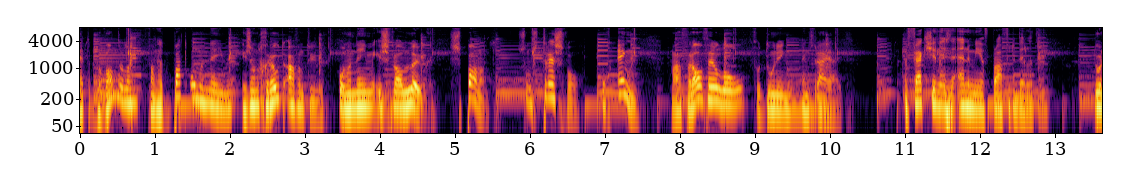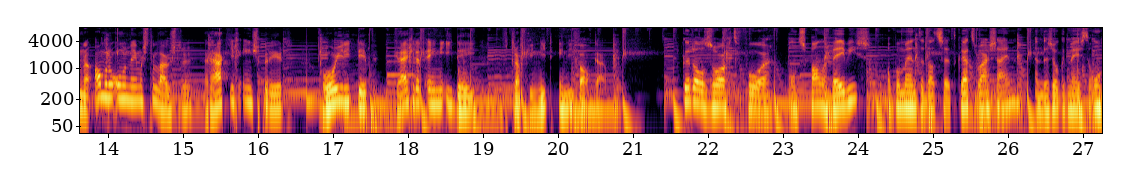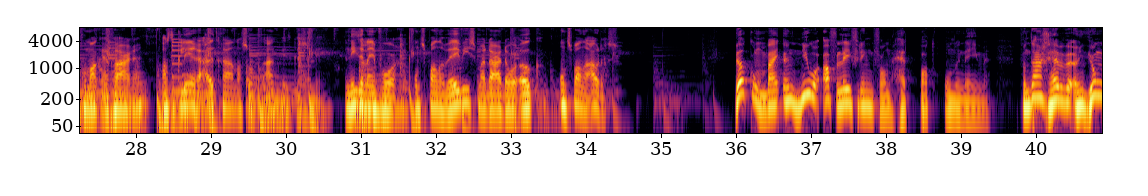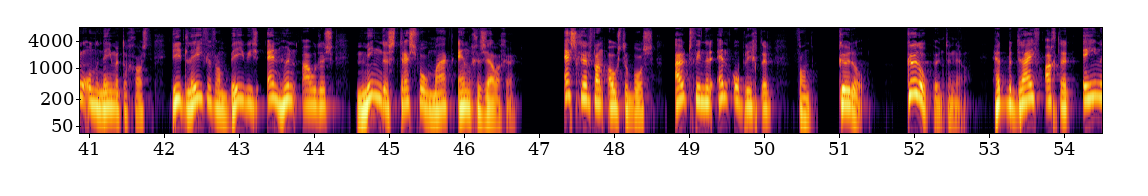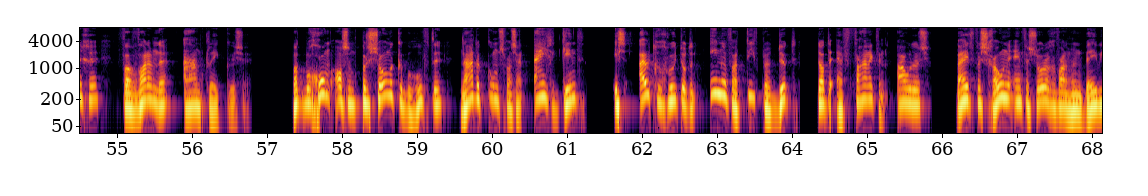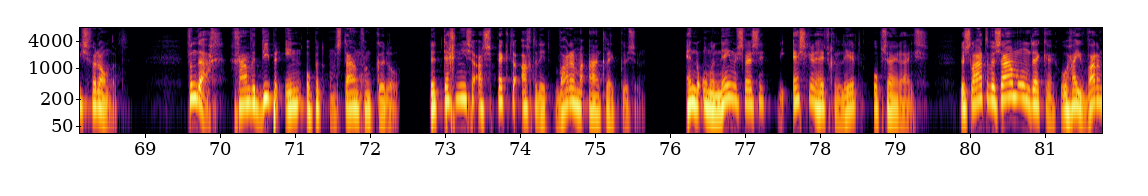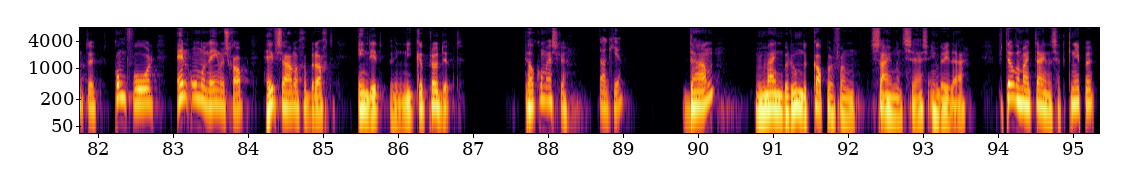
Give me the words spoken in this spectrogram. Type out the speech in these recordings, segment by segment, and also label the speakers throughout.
Speaker 1: Het bewandelen van het pad ondernemen is een groot avontuur. Ondernemen is vooral leuk, spannend, soms stressvol of eng, maar vooral veel lol, voldoening en vrijheid.
Speaker 2: Perfection is the enemy of profitability.
Speaker 1: Door naar andere ondernemers te luisteren, raak je geïnspireerd, hoor je die tip, krijg je dat ene idee of trap je niet in die valkuil.
Speaker 2: Cuddle zorgt voor ontspannen baby's momenten dat ze het kwetsbaar zijn en dus ook het meeste ongemak ervaren als de kleren uitgaan als ze op het aankleedkussen liggen. En niet alleen voor ontspannen baby's, maar daardoor ook ontspannen ouders.
Speaker 1: Welkom bij een nieuwe aflevering van Het Pad Ondernemen. Vandaag hebben we een jonge ondernemer te gast die het leven van baby's en hun ouders minder stressvol maakt en gezelliger. Escher van Oosterbos, uitvinder en oprichter van Kuddel. Kuddel.nl, het bedrijf achter het enige verwarmde aankleedkussen. Wat begon als een persoonlijke behoefte na de komst van zijn eigen kind, is uitgegroeid tot een innovatief product dat de ervaring van ouders bij het verschonen en verzorgen van hun baby's verandert. Vandaag gaan we dieper in op het ontstaan van Kuddel, de technische aspecten achter dit warme aankleedkussen en de ondernemerslessen die Esker heeft geleerd op zijn reis. Dus laten we samen ontdekken hoe hij warmte, comfort en ondernemerschap heeft samengebracht in dit unieke product. Welkom Esker.
Speaker 2: Dank je.
Speaker 1: Daan, mijn beroemde kapper van Simon Says in Breda, vertelde mij tijdens het knippen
